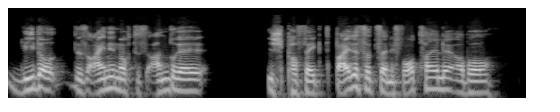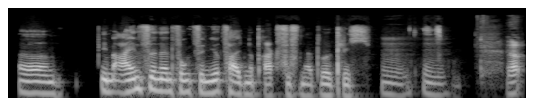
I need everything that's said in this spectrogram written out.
weder das eine noch das andere ist perfekt. Beides hat seine Vorteile, aber äh, im Einzelnen funktioniert es halt in der Praxis nicht wirklich. Mhm. Ja,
